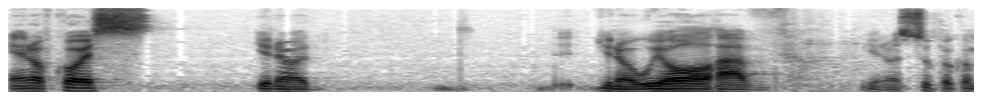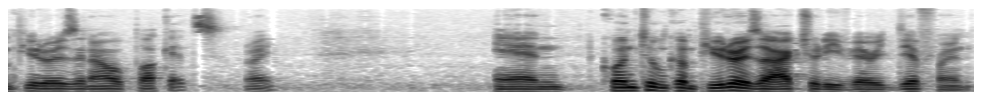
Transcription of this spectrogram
and of course, you know, you know, we all have, you know, supercomputers in our pockets, right? And quantum computers are actually very different,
